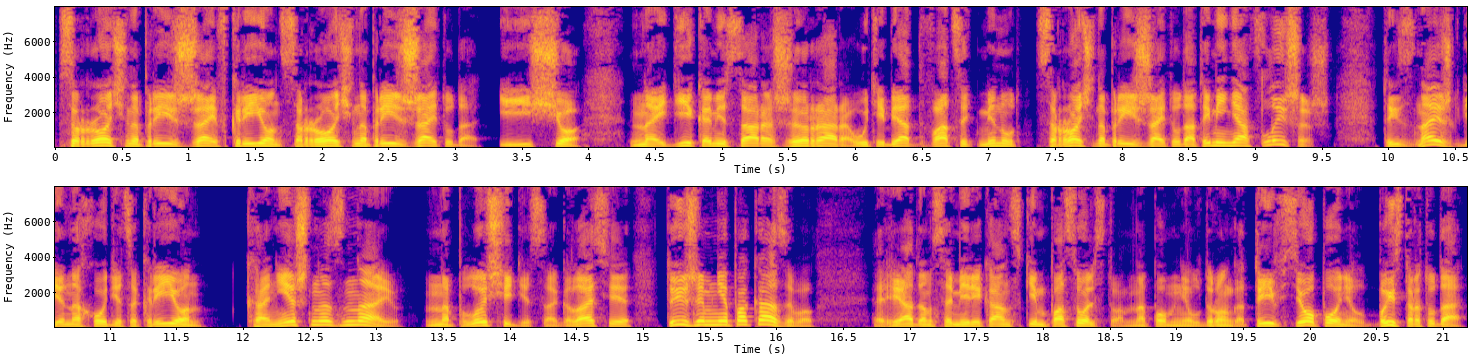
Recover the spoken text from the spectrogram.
Срочно приезжай в Крион! Срочно приезжай туда! И еще! Найди комиссара Жерара! У тебя двадцать минут! Срочно приезжай туда! Ты меня слышишь? Ты знаешь, где находится Крион?» «Конечно знаю. На площади Согласия. Ты же мне показывал. Рядом с американским посольством», — напомнил Дронга. «Ты все понял? Быстро туда!»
